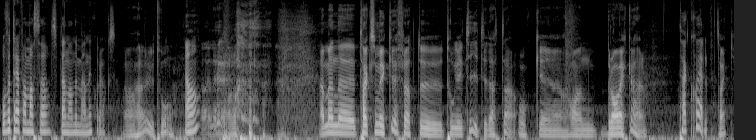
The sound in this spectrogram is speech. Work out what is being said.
Och få träffa massa spännande människor också. Ja, här är ju två. Ja. Ja, men, eh, tack så mycket för att du tog dig tid till detta och eh, ha en bra vecka här. Tack själv. Tack.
